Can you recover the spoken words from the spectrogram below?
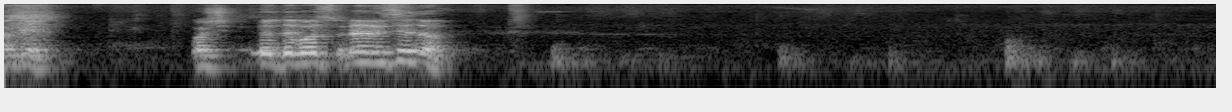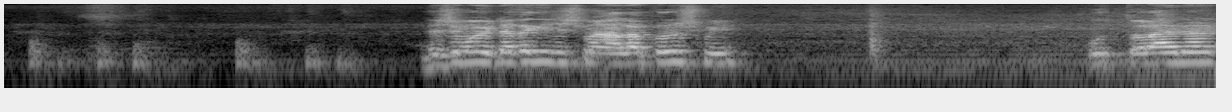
ওকে অসীম দূরত্বে বস্তুটা রয়েছে তো? যে সময় এটা থেকে সময় আলাপ রশ্মি উত্তর আয়নার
